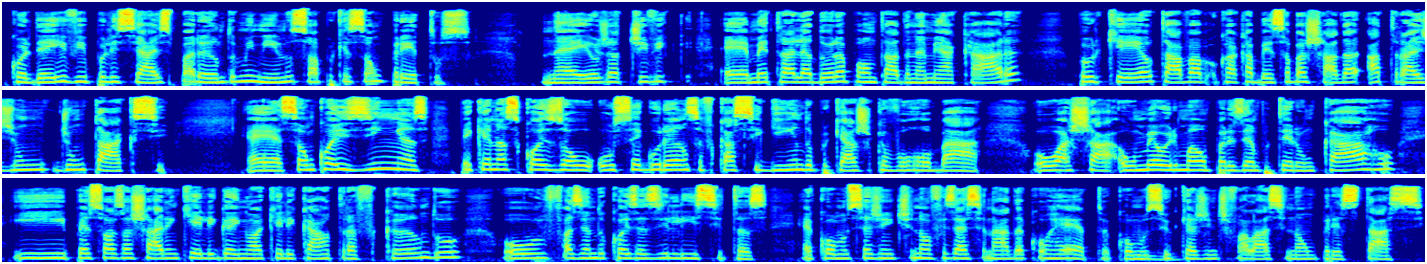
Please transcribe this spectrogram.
acordei e vi policiais parando meninos só porque são pretos. Né? Eu já tive é, metralhadora apontada na minha cara porque eu tava com a cabeça baixada atrás de um, de um táxi. É, são coisinhas, pequenas coisas, ou, ou, segurança ficar seguindo porque acha que eu vou roubar. Ou achar. O meu irmão, por exemplo, ter um carro e pessoas acharem que ele ganhou aquele carro traficando ou fazendo coisas ilícitas. É como se a gente não fizesse nada correto. É como uhum. se o que a gente falasse não prestasse.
